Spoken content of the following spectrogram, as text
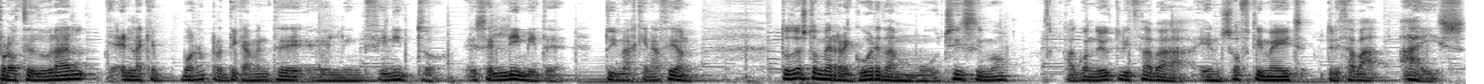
procedural en la que, bueno, prácticamente el infinito es el límite, tu imaginación. Todo esto me recuerda muchísimo a cuando yo utilizaba en Softimage, utilizaba ICE.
